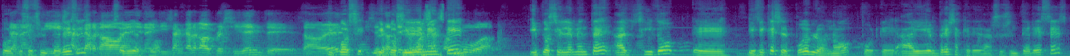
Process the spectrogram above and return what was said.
Porque sus intereses. Se han cargado, en Haití se han cargado al presidente, ¿sabes? Y, posiblemente. Y posiblemente han sido. Eh, dice que es el pueblo, no, porque hay empresas que le dan sus intereses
